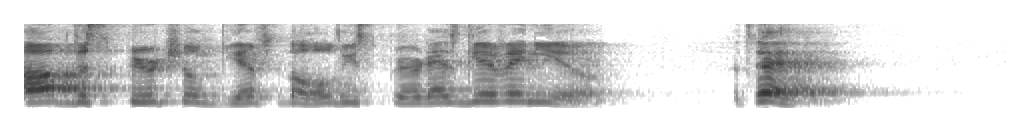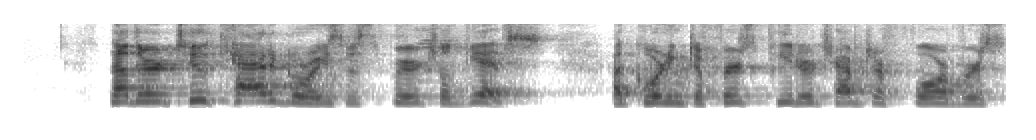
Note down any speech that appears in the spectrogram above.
of the spiritual gifts the Holy Spirit has given you. That's it. Now there are two categories of spiritual gifts according to 1 Peter chapter 4 verse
